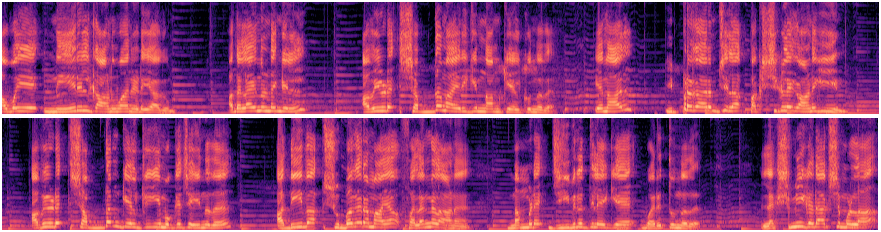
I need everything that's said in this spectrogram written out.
അവയെ നേരിൽ കാണുവാനിടയാകും. അതല്ല എന്നുണ്ടെങ്കിൽ അവയുടെ ശബ്ദമായിരിക്കും നാം കേൾക്കുന്നത്. എന്നാൽ ഇപ്രകാരം ചില പക്ഷികളെ കാണുകയും അവയുടെ ശബ്ദം കേൾക്കുകയും ഒക്കെ ചെയ്യുന്നത് അതീവ ശുഭകരമായ ഫലങ്ങളാണ് നമ്മുടെ ജീവിതത്തിലേക്ക് വരുത്തുന്നത്. ലക്ഷ്മി കടാക്ഷമുള്ള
